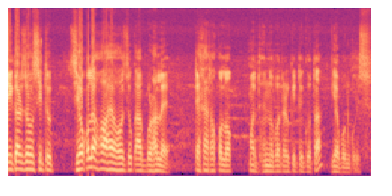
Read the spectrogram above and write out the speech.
এই কাৰ্যসূচীটোত যিসকলে সহায় সহযোগ আগবঢ়ালে তেখেতসকলক মই ধন্যবাদ আৰু কৃতজ্ঞতা জ্ঞাপন কৰিছোঁ।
